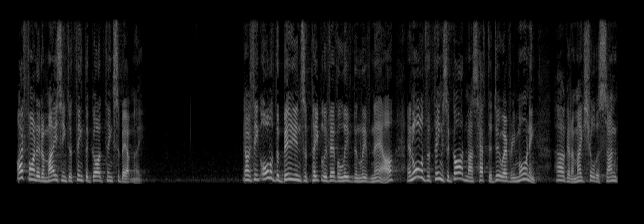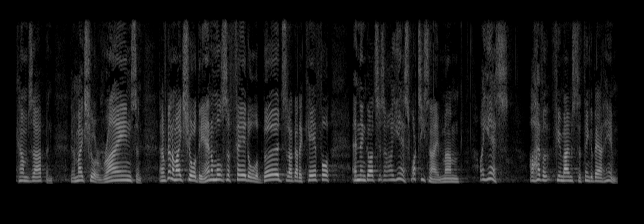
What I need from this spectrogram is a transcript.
I find it amazing to think that God thinks about me. You know, I think all of the billions of people who've ever lived and live now, and all of the things that God must have to do every morning. Oh, I've got to make sure the sun comes up, and Got to make sure it rains, and, and I've got to make sure the animals are fed, all the birds that I've got to care for. And then God says, Oh, yes, what's his name? Um, oh, yes, I'll have a few moments to think about him.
